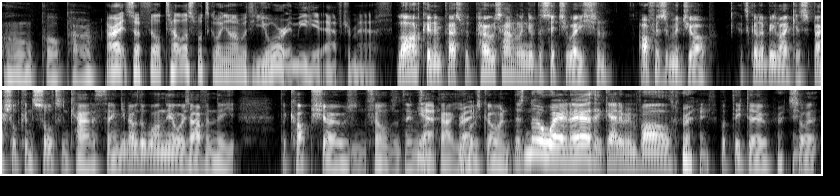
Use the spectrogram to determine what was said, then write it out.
Oh, poor Poe. All right, so Phil, tell us what's going on with your immediate aftermath. Larkin, impressed with Poe's handling of the situation, offers him a job. It's going to be like a special consultant kind of thing. You know, the one they always have in the, the cop shows and films and things Yeah, like that. You right. always go in, there's no way on earth they get him involved. Right. But they do. So it,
